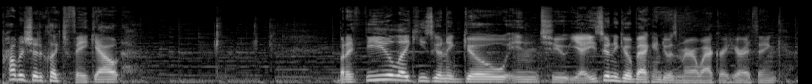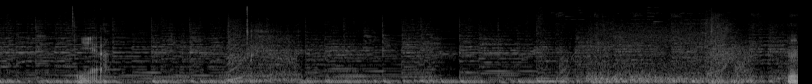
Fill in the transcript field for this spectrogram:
probably should have clicked Fake Out. But I feel like he's going to go into... Yeah, he's going to go back into his Marowak right here, I think. Yeah. Hmm.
